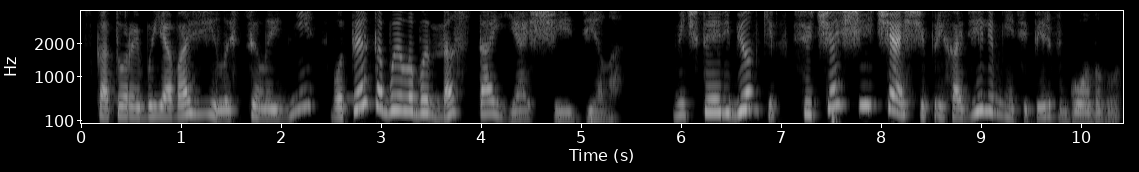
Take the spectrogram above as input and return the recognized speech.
с которой бы я возилась целые дни, вот это было бы настоящее дело. Мечты о ребенке все чаще и чаще приходили мне теперь в голову.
